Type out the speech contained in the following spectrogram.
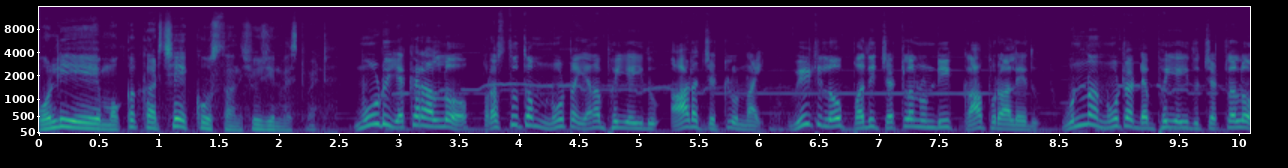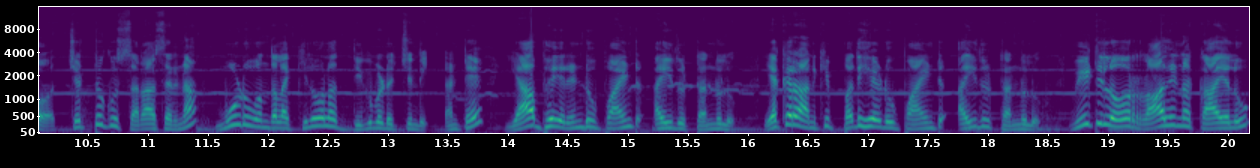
ఓన్లీ మొక్క ఖర్చే ఎక్కువ వస్తుంది హ్యూజ్ ఇన్వెస్ట్మెంట్ మూడు ఎకరాల్లో ప్రస్తుతం నూట ఎనభై ఐదు ఆడ చెట్లున్నాయి. వీటిలో పది చెట్ల నుండి కాపు రాలేదు. ఉన్న నూట డెబ్బై ఐదు చెట్లలో చెట్టుకు సరాసరిన మూడు వందల కిలోల దిగుబడొచ్చింది అంటే యాభై రెండు పాయింట్ ఐదు టన్నులు. ఎకరానికి పదిహేడు పాయింట్ ఐదు టన్నులు. వీటిలో రాలిన కాయలు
